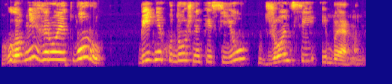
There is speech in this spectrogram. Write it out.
Головні герої твору бідні художники Сью, Джонсі і Берман.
